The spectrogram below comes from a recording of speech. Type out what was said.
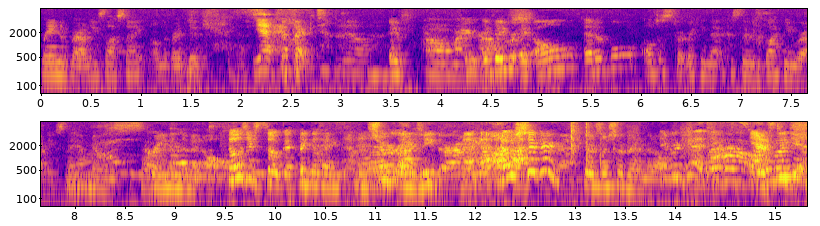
random brownies last night on the red dish? Yes. Okay. No. If Oh my if they were at all edible, I'll just start making that because they're the black bean brownies. and They have no oh, So grain in them at all. Those are so good. And they in. had no sugar in them either. No sugar. There was no sugar in them at all. They were good. They were Yeah, it's good. did.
